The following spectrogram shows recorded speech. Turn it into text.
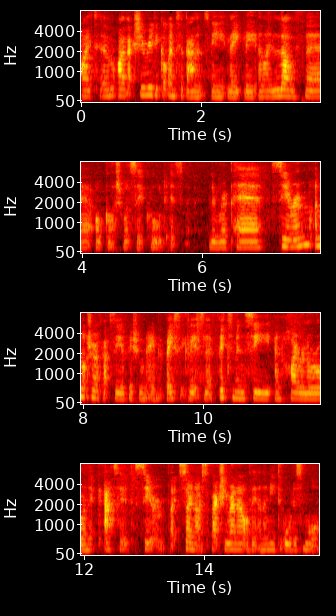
item. I've actually really got into Balance Me lately and I love their, oh gosh, what's it called? It's the Repair Serum. I'm not sure if that's the official name, but basically it's their vitamin C and hyaluronic acid serum. Like so nice. I've actually ran out of it and I need to order some more.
